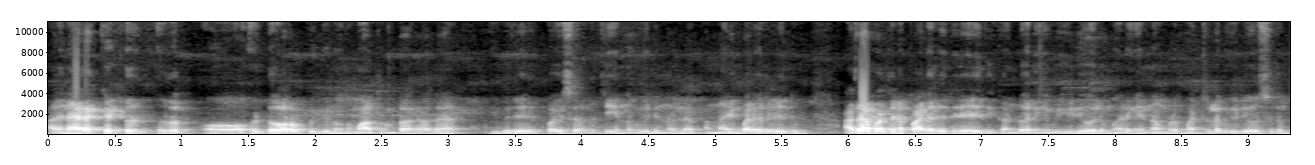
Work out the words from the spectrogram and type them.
അതിനരക്കെട്ട് ഇട്ട് ഉറപ്പിക്കുന്നു എന്ന് മാത്രം കേട്ടോ അല്ലാതെ ഇവർ പൈസ ഒന്നും ചെയ്യുന്ന വീഡിയോന്നുമില്ല അങ്ങനെയും പലരും എഴുതും. അതേപോലെ തന്നെ പല രീതിയിൽ എഴുതി കണ്ടു. അല്ലെങ്കിൽ വീഡിയോയിലും അല്ലെങ്കിൽ നമ്മൾ മറ്റുള്ള വീഡിയോസിലും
